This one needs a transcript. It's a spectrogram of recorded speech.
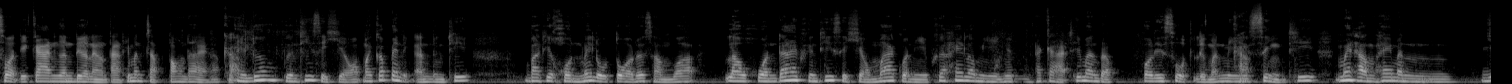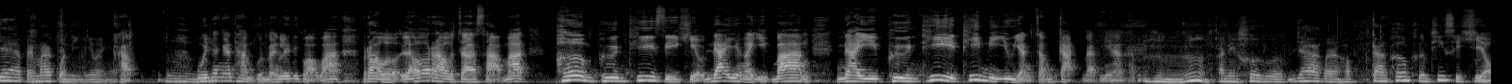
สวัสดิการเงินเดือนอะไรต่างๆ ที่มันจับต้องได้ครับครับไอ้เรื่องพื้นที่สีเขียวมันก็เป็นอีกอันหนึ่งที่บางทีคนไม่รู้ตัวด้วยซ้ำว่าเราควรได้พื้นที่สีเขียวมากกว่านี้ เพื่อให้เรามีอากาศที่มันแบบ บริสุทธิ์ หรือมันมีครับสิ่งที่ไม่ทำให้มันแย่ไปมากกว่านี้อะไรเงี้ยครับอืมอุ้ยถ้างั้นถามคุณแบงค์เลยดีกว่าว่า เราแล้วเราจะสามารถเพิ่มพื้นที่สีเขียวได้ยังไงอีกบ้าง ในพื้นที่ที่มีอยู่อย่างจำกัดแบบเนี้ยครับอืมอันนี้คือยากเลยนะครับ การเพิ่มพื้นที่สีเขียว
